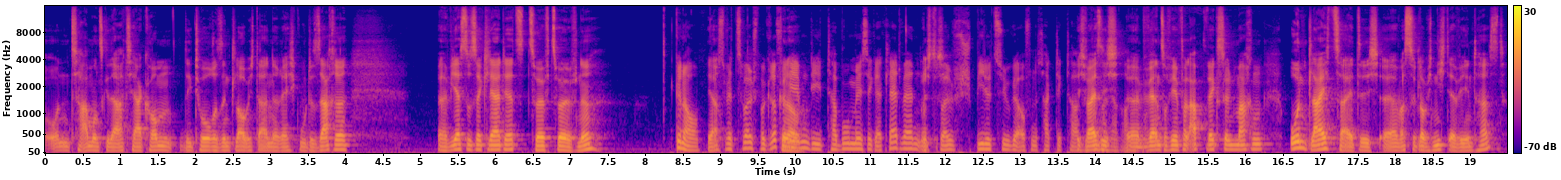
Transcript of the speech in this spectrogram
und haben uns gedacht, ja komm, die Tore sind, glaube ich, da eine recht gute Sache. Äh, wie hast du es erklärt jetzt? 12-12, ne? Genau. Ja. Es wird zwölf Begriffe Genau. geben, die tabumäßig erklärt werden Richtig. und zwölf Spielzüge auf eine Taktiktafel. Ich weiß nicht, äh, wir werden es auf jeden Fall abwechselnd machen und gleichzeitig, äh, was du glaube ich nicht erwähnt hast,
